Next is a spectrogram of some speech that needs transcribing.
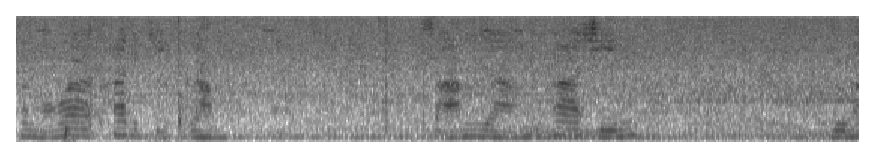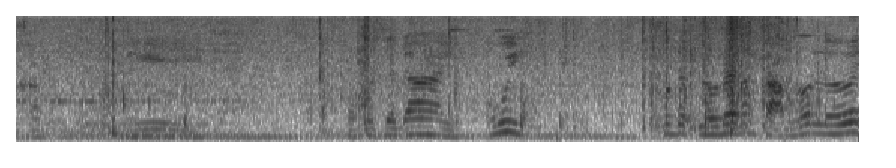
มันบอกว่า 54 กรัม 3 อย่าง 5 ชิ้น ดูนะครับ นี่เราก็จะได้ อุ้ยเราได้ทั้งสามรสเลย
